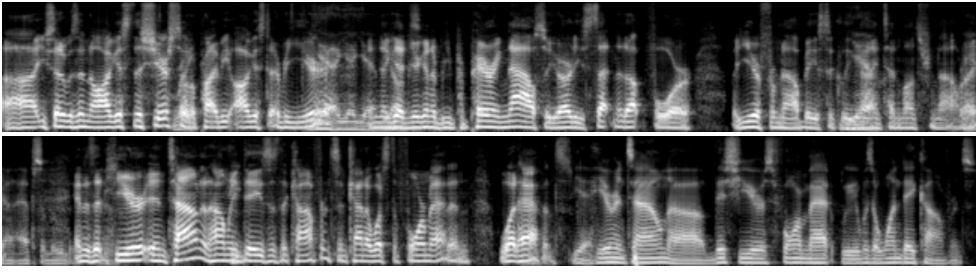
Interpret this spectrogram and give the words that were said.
Uh, you said it was in August this year, so Right. it'll probably be August every year. Yeah, yeah, yeah, And again, August. you're going to be preparing now, so you're already setting it up for a year from now, basically Yeah. nine, ten months from now, right? Yeah, absolutely. And is it here in town? And how many days is the conference? And kind of what's the format and what happens? Yeah, here in town, uh, this year's format, we, it was a one day conference.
